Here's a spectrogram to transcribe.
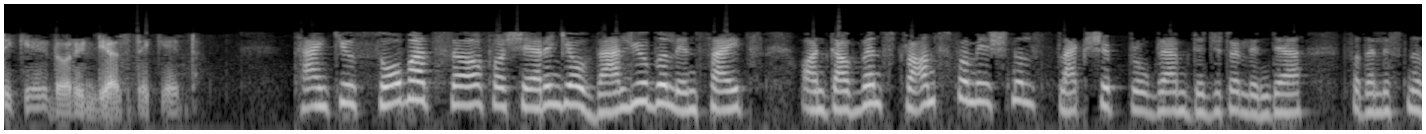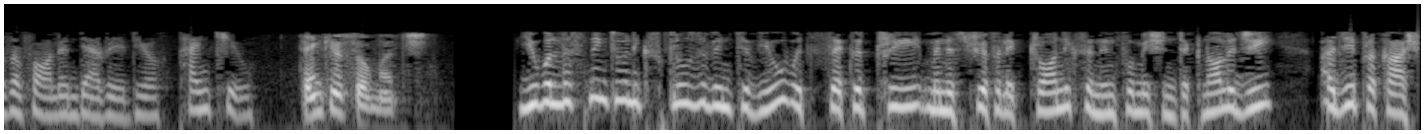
decade or India's decade. Thank you so much, sir, for sharing your valuable insights on government's transformational flagship program, Digital India, for the listeners of All India Radio. Thank you. Thank you so much. You were listening to an exclusive interview with Secretary, Ministry of Electronics and Information Technology, Ajay Prakash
